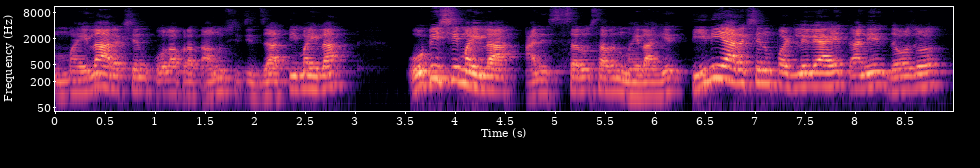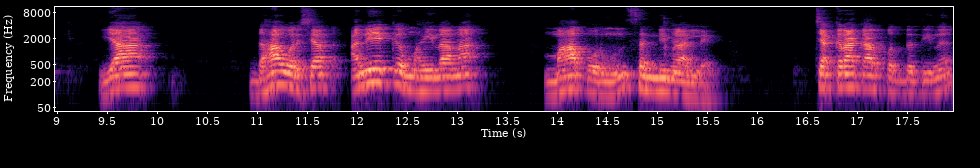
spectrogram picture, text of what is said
महिला आरक्षण कोल्हापुरात अनुसूचित जाती महिला ओबीसी महिला आणि सर्वसाधारण महिला हे तिन्ही आरक्षण पडलेले आहेत आणि जवळजवळ या दहा वर्षात अनेक महिलांना महापौर म्हणून संधी मिळाली आहे. चक्राकार पद्धतीनं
